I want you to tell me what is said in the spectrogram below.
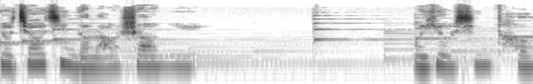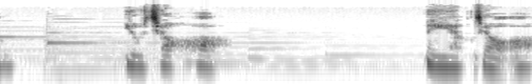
又娇劲的老少女？我又心疼，又骄傲，那样骄傲。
